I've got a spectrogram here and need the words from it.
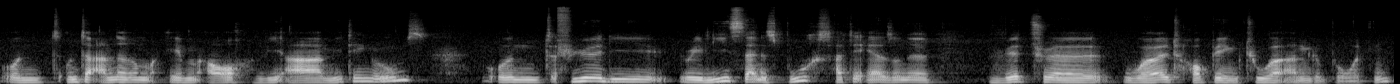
und unter anderem eben auch VR Meeting Rooms. Und für die Release seines Buchs hatte er so eine Virtual World Hopping Tour angeboten.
